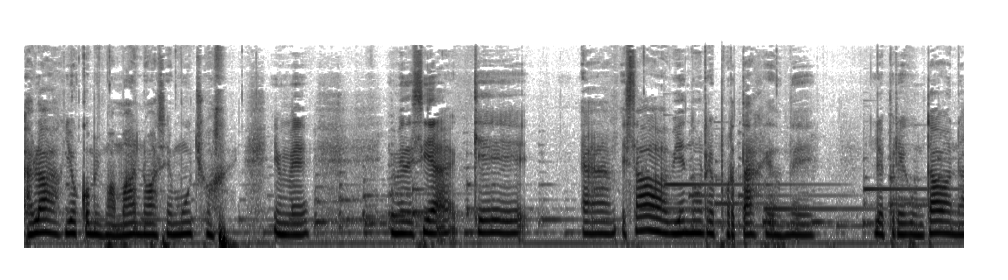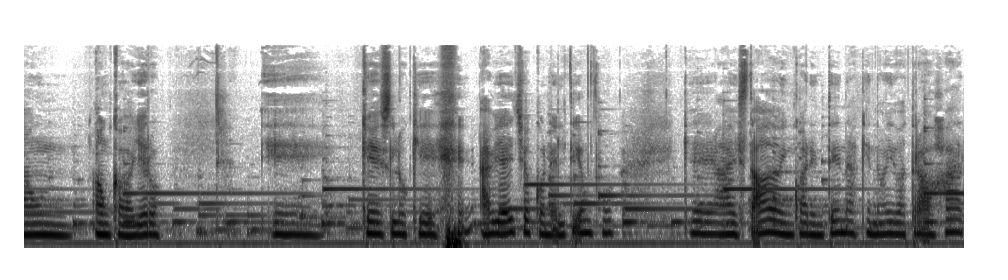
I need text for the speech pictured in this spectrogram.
hablaba yo con mi mamá no hace mucho y me, me decía que ah, estaba viendo un reportaje donde le preguntaban a un, a un caballero eh, qué es lo que había hecho con el tiempo que ha estado en cuarentena, que no ha ido a trabajar.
